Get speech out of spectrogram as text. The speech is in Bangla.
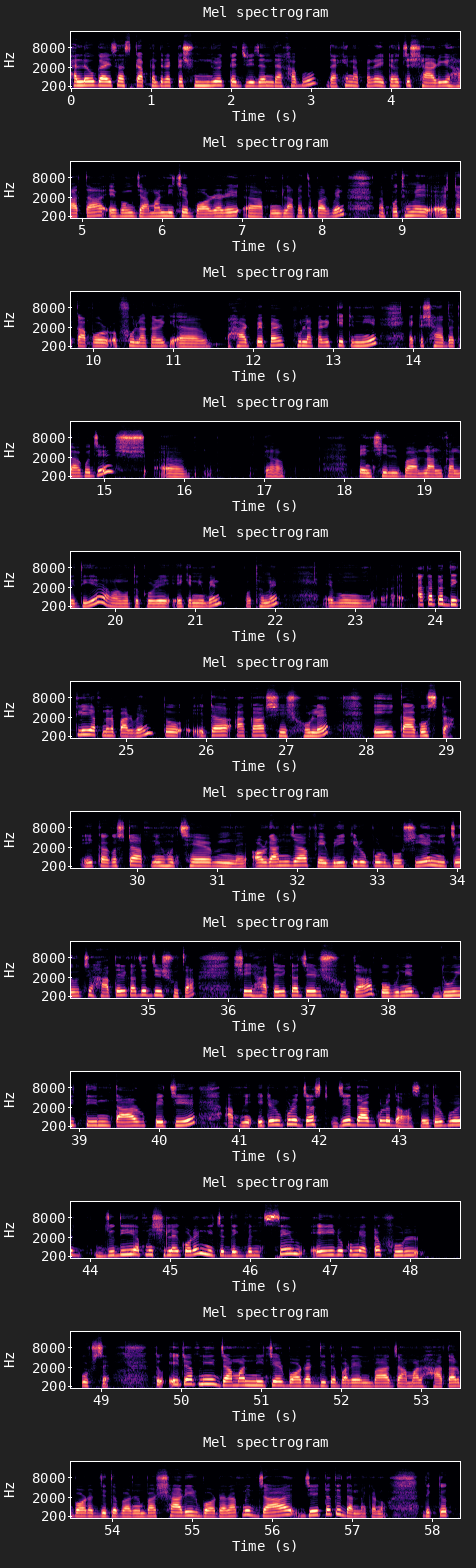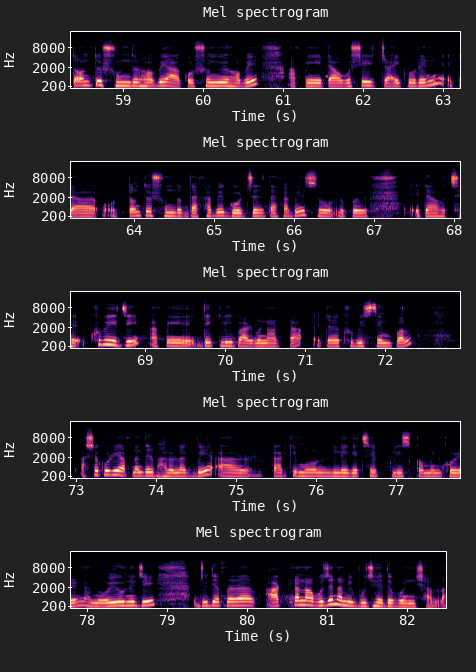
হ্যালো গাইস, আজকে আপনাদের একটা সুন্দর একটা ডিজাইন দেখাবো। দেখেন আপনারা, এটা হচ্ছে শাড়ি, হাতা এবং জামার নিচে বর্ডারে আপনি লাগাতে পারবেন। প্রথমে একটা কাপড় ফুল আকারে হার্ড পেপার ফুল আকারে কেটে নিয়ে একটা সাদা কাগজে পেন্সিল বা লাল কালি দিয়ে আমার মতো করে এঁকে নেবেন প্রথমে। এবং আঁকাটা দেখলেই আপনারা পারবেন। তো এটা আঁকা শেষ হলে এই কাগজটা এই কাগজটা আপনি হচ্ছে অর্গানজা ফেব্রিকের উপর বসিয়ে নিচে হচ্ছে হাতের কাজের যে সুতা, সেই হাতের কাজের সুতা ববিনের দুই, তিন তার পেঁচিয়ে আপনি এটার উপরে জাস্ট যে দাগগুলো দেওয়া আছে, এটার উপরে যদি আপনি সেলাই করেন, নিচে দেখবেন সেম এই রকমই একটা ফুল উঠছে। তো এটা আপনি জামার নিচের বর্ডার দিতে পারেন বা জামার হাতার বর্ডার দিতে পারেন বা শাড়ির বর্ডার আপনি যা যেটাতে দেন না কেন। দেখতে অত্যন্ত সুন্দর হবে, আকর্ষণীয় হবে। আপনি এটা অবশ্যই ট্রাই করেন, এটা অত্যন্ত সুন্দর দেখাবে গর্জেস দেখাবে। সো লোক এটা হচ্ছে খুবই ইজি আপনি দেখলেই পারবেন আর্টটা, এটা খুবই সিম্পল আশা করি আপনাদের ভালো লাগবে। আর কার কেমন লেগেছে প্লিজ কমেন্ট করেন। আমি ওই অনুযায়ী যদি আপনারা আর্টটা না বোঝেন, আমি বুঝিয়ে দেবো ইনশাল্লাহ।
